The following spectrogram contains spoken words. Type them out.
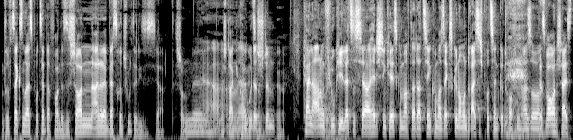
und trifft 36% davon. Das ist schon einer der besseren Shooter dieses Jahr. Das ist schon eine, ja, eine starke Ja, gut, das stimmt. Ja. Keine Ahnung, Fluki. Letztes Jahr hätte ich den Case gemacht, da hat er 10,6 genommen und 30% getroffen. Also. Das war auch ein scheiß,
